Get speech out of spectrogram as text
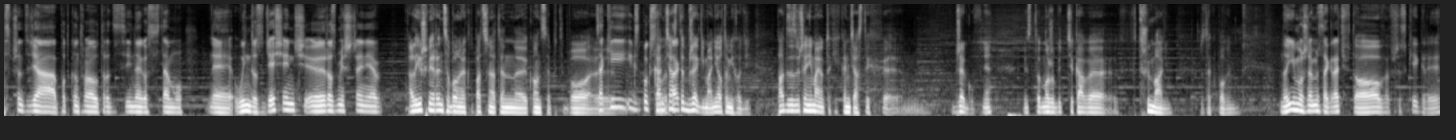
Sprzęt działa pod kontrolą tradycyjnego systemu Windows 10. Y, rozmieszczenie Ale już mnie ręce bolą, jak patrzę na ten e, koncept, bo... e, taki Xboxowy, Kanciaste tak? brzegi ma, nie o to mi chodzi. Pady zazwyczaj nie mają takich kanciastych e, brzegów, nie? Więc to może być ciekawe w trzymaniu, że tak powiem. No i możemy zagrać w to we wszystkie gry, yy,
